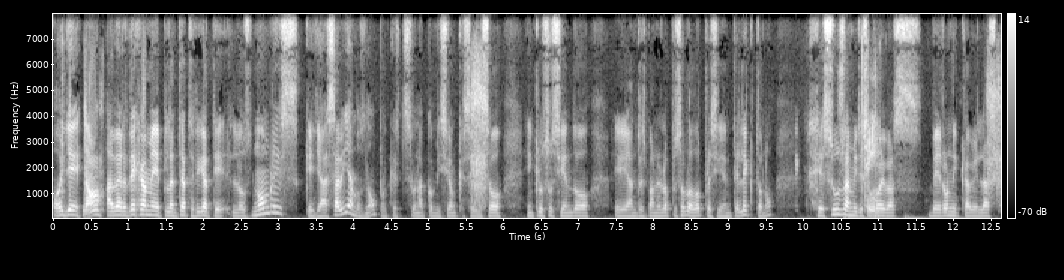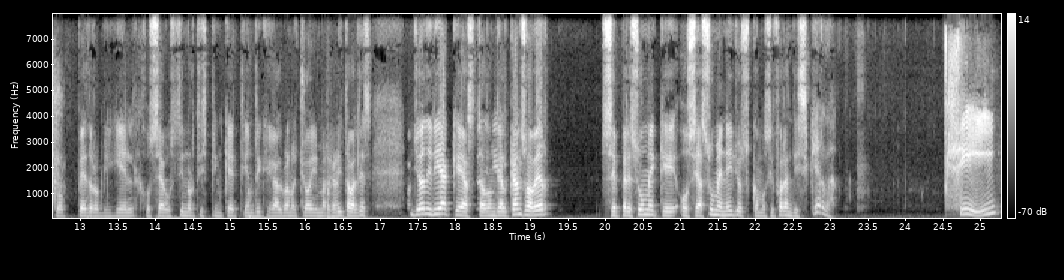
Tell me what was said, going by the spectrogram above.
Oye, ¿no? a ver, déjame plantearte, fíjate, los nombres que ya sabíamos, ¿no? Porque esta es una comisión que se hizo incluso siendo eh, Andrés Manuel López Obrador presidente electo, ¿no? Jesús Ramírez Cuevas, Verónica Velasco, Pedro Miguel, José Agustín Ortiz Pinquetti, Enrique Galvano Ochoa y Margarita Valdés. Yo diría que hasta donde alcanzo a ver, se presume que o se asumen ellos como si fueran de izquierda. Sí,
